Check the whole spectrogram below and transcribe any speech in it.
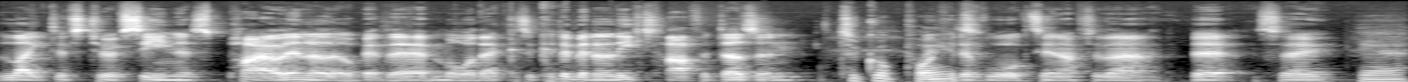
liked us to have seen us pile in a little bit there more there because it could have been at least half a dozen. It's a good point. We could have walked in after that, but so Yeah.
